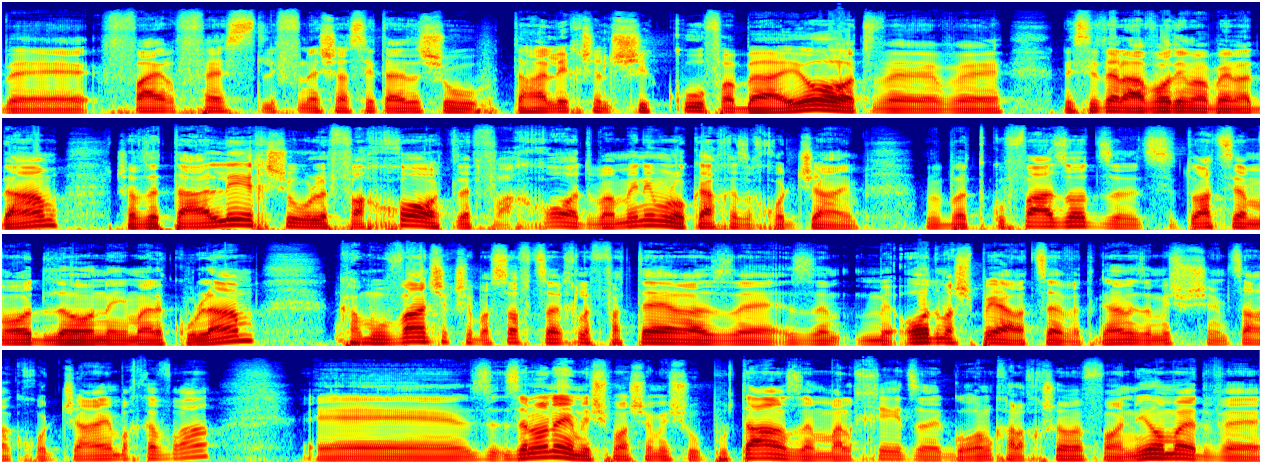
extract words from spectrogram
בפייר פסט לפני שעשית איזשהו תהליך של שיקוף הבעיות ו- וניסית לעבוד עם הבן אדם. עכשיו, זה תהליך שהוא לפחות, לפחות, במינימום לוקח איזה חודשיים. ובתקופה הזאת זו סיטואציה מאוד לא נעימה לכולם. כמובן שכשבסוף צריך לפטר, אז זה, זה מאוד משפיע על הצוות. גם אם זה מישהו שנמצא רק חודשיים בחברה, אה, זה, זה לא נעים לשמוע שמישהו פוטר, זה מלחיץ, זה גורם לך לחשוב איפה אני עומד ו...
